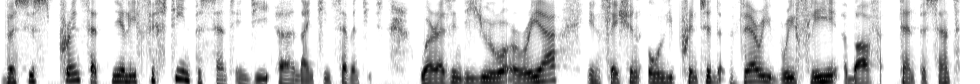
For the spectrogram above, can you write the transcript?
versus prints at nearly 15% in the uh, 1970s. Whereas in the euro area, inflation only printed very briefly above 10%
